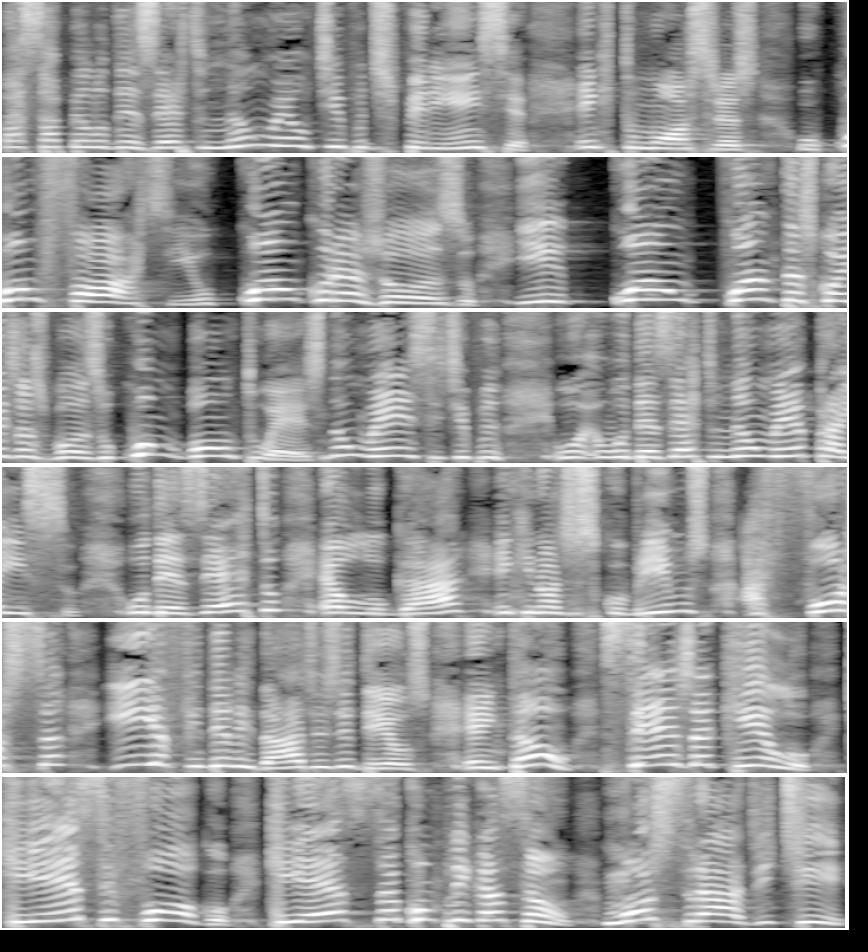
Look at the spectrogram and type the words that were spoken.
passar pelo deserto não é o tipo de experiência em que tu mostras o quão forte, o quão corajoso e quão, quantas coisas boas, o quão bom tu és. Não é esse tipo. O, o deserto não é para isso. O deserto é o lugar em que nós descobrimos a força e a fidelidade de Deus. Então, seja aquilo que esse fogo, que essa complicação mostrar de ti,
